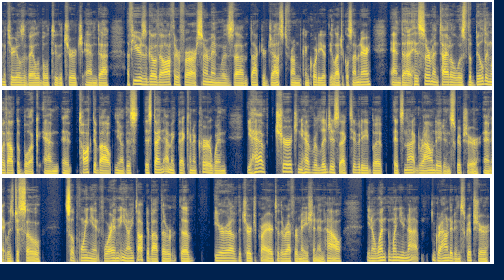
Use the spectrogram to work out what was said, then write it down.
materials available to the church and uh, a few years ago the author for our sermon was um, dr just from concordia theological seminary and uh, his sermon title was the building without the book and it talked about you know this this dynamic that can occur when you have church and you have religious activity, but it's not grounded in scripture. And it was just so so poignant for and you know, he talked about the the era of the church prior to the Reformation and how, you know, when when you're not grounded in scripture,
